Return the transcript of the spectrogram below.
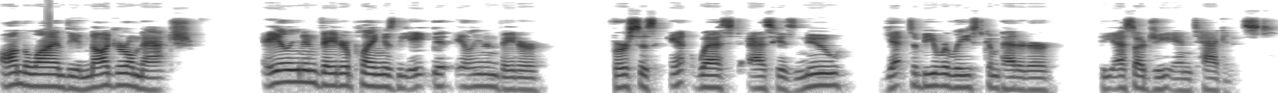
on the line, the inaugural match. Alien Invader playing as the 8 bit Alien Invader versus Ant West as his new, yet to be released competitor, the SRG antagonist.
